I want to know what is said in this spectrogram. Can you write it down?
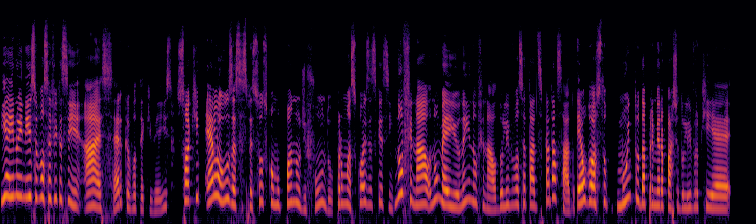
E aí no início você fica assim: ah, é sério que eu vou ter que ver isso? Só que ela usa essas pessoas como pano de fundo para umas coisas que, assim, no final, no meio, nem no final do livro você tá despedaçado. Eu gosto muito da primeira parte do livro, que é,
